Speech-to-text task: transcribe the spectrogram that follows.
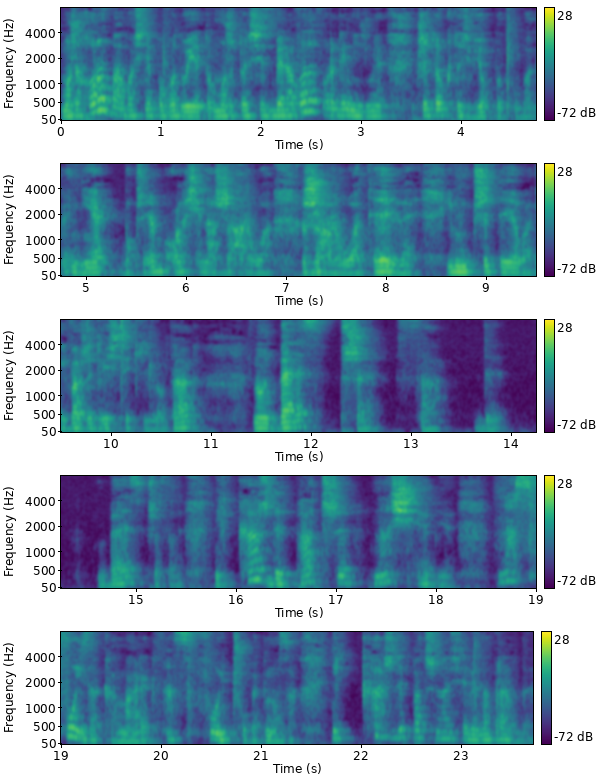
Może choroba właśnie powoduje to, może to się zbiera woda w organizmie. Czy to ktoś wziął pod uwagę? Nie, bo przecież bo ona się nażarła, żarła tyle i przytyła i waży 200 kilo, tak? No bez przesady. Bez przesady. Niech każdy patrzy na siebie, na swój zakamarek, na swój czubek nosa. Niech każdy patrzy na siebie, naprawdę.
